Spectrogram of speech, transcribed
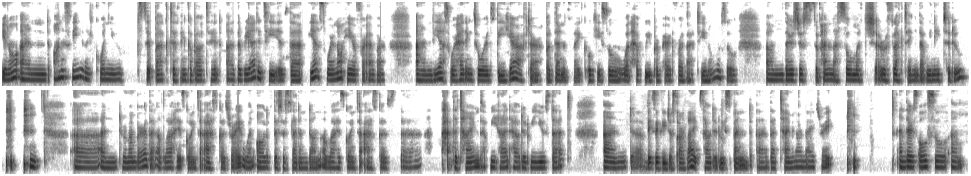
You know, and honestly, like when you sit back to think about it, uh, the reality is that yes, we're not here forever. And yes, we're heading towards the hereafter, but then it's like, okay, so what have we prepared for that, you know? So um, there's just subhanAllah so much uh, reflecting that we need to do. uh, and remember that Allah is going to ask us, right? When all of this is said and done, Allah is going to ask us the, the time that we had, how did we use that? And uh, basically just our lives. How did we spend uh, that time in our lives, right? And there's also um,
